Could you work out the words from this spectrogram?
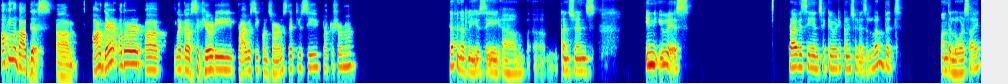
talking about this, um, are there other uh, like a security privacy concerns that you see, Dr. Sharma? definitely you see um, uh, concerns in US. Privacy and security concern is a little bit on the lower side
